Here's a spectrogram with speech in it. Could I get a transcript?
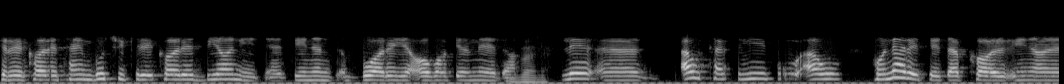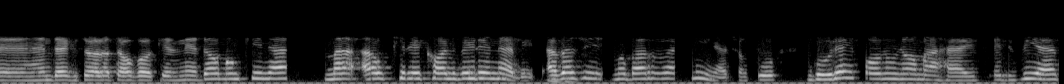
کره کار تایم بود چی کره کار بیانی دینن باره آبا کرنه دا لی او تکنیک و او هنر تیتب کار این هنده جارت آبا کرنه دا ممکنه ما او کره کال بره نبید. اوزی مبرر نینه چون که گوره قانون ما های ادویه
